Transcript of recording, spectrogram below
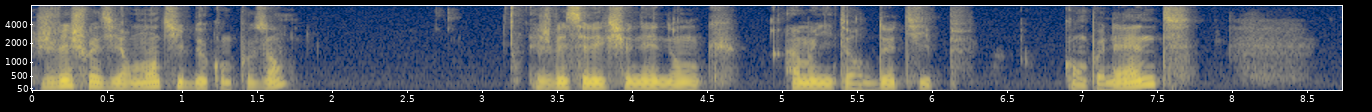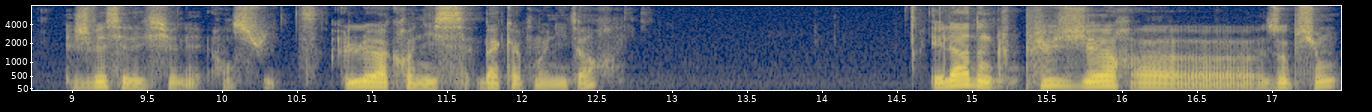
Je vais choisir mon type de composant. Je vais sélectionner donc un moniteur de type component. Je vais sélectionner ensuite le Acronis Backup Monitor. Et là, donc, plusieurs euh, options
